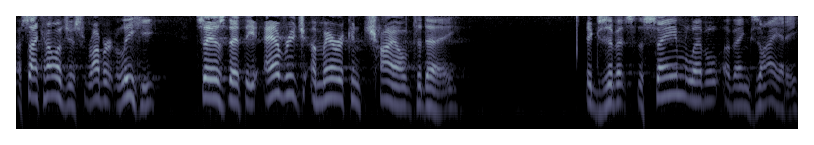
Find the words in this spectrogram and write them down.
a psychologist, Robert Leahy, says that the average American child today exhibits the same level of anxiety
